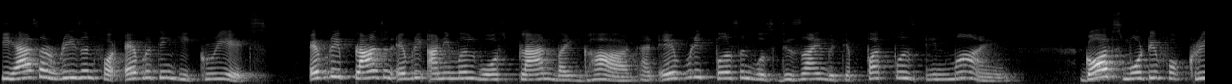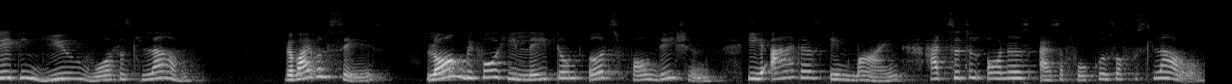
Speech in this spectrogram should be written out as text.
He has a reason for everything He creates. Every plant and every animal was planned by God, and every person was designed with a purpose in mind. God's motive for creating you was His love. The Bible says, Long before he laid down earth's foundations, he had us in mind, had settled on us as a focus of his love.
